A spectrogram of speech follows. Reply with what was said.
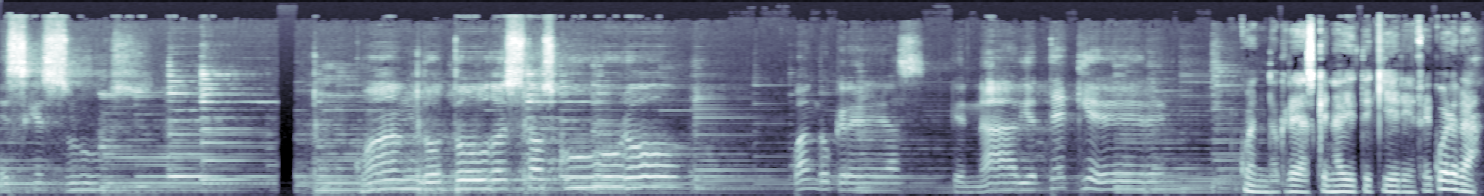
es Jesús. Cuando todo está oscuro, cuando creas que nadie te quiere. Cuando creas que nadie te quiere, recuerda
